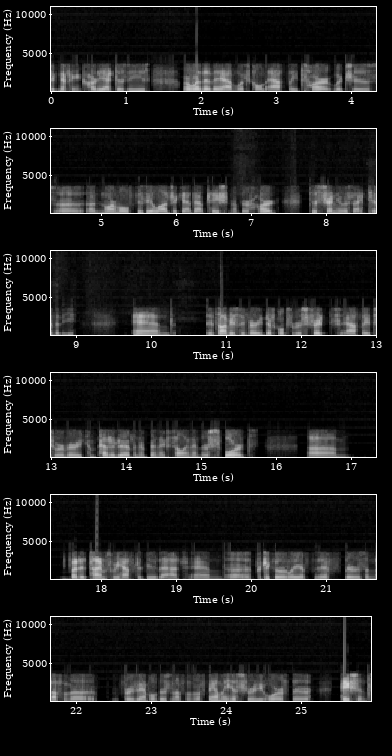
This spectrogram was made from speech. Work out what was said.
significant cardiac disease or whether they have what's called athlete's heart, which is a, a normal physiologic adaptation of their heart to strenuous activity. And it's obviously very difficult to restrict athletes who are very competitive and have been excelling in their sports. Um, but at times we have to do that, and uh, particularly if if there's enough of a, for example, if there's enough of a family history, or if the patient's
